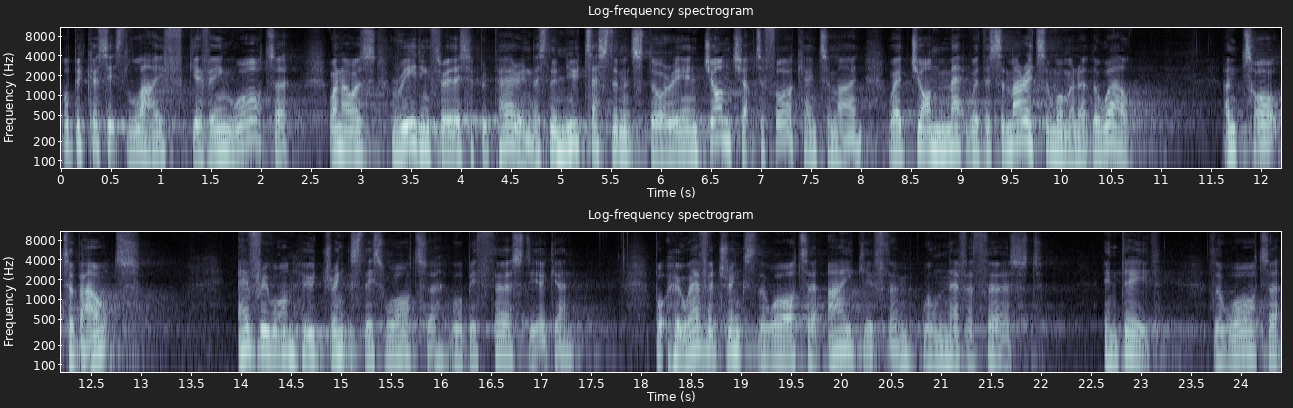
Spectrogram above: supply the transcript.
Well, because it's life giving water. When I was reading through this and preparing this, the New Testament story in John chapter 4 came to mind, where John met with the Samaritan woman at the well and talked about Everyone who drinks this water will be thirsty again. But whoever drinks the water I give them will never thirst. Indeed, The water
